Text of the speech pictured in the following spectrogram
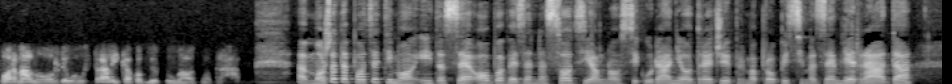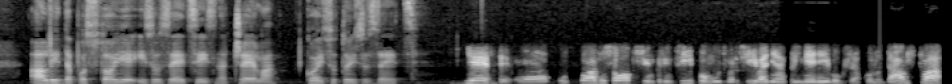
formalno ovde u Australiji kako bi otuvao to pravo. Možda da podsjetimo i da se obaveza na socijalno osiguranje određuje prema propisima zemlje rada, ali da postoje izuzeci iz načela. Koji su to izuzeci? Jeste e, u skladu sa opštim principom utvrđivanja primjenjivog zakonodavstva,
